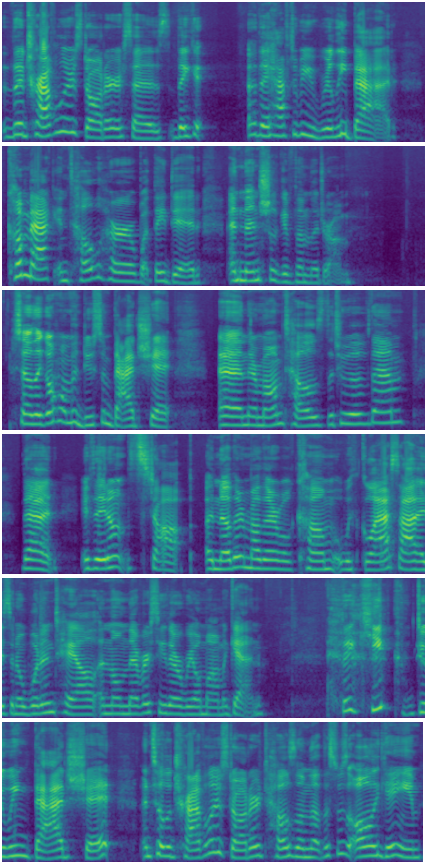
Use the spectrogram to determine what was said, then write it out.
the traveler's daughter says they get, uh, they have to be really bad. Come back and tell her what they did, and then she'll give them the drum. So they go home and do some bad shit, and their mom tells the two of them that if they don't stop, another mother will come with glass eyes and a wooden tail, and they'll never see their real mom again. They keep doing bad shit until the traveler's daughter tells them that this was all a game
